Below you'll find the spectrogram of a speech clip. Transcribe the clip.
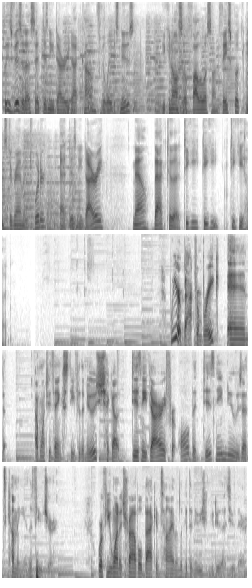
Please visit us at DisneyDiary.com for the latest news. You can also follow us on Facebook, Instagram, and Twitter at Disney Diary. Now, back to the Tiki Tiki Tiki Hut. We are back from break, and I want to thank Steve for the news. Check out Disney Diary for all the Disney news that's coming in the future. Or if you want to travel back in time and look at the news, you can do that too there.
